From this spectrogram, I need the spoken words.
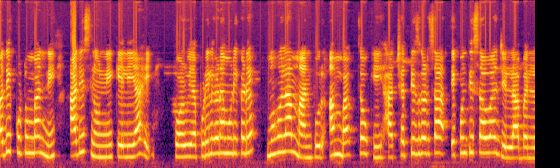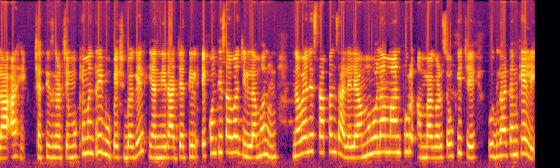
अधिक कुटुंबांनी आधीच नोंदणी केली आहे. वळूया पुढील घडामोडीकडे. मोहला मानपूर अंबाग चौकी हा छत्तीसगडचा एकोणतीसावा जिल्हा बनला आहे. छत्तीसगडचे मुख्यमंत्री भूपेश बघेल यांनी राज्यातील एकोणतीसावा जिल्हा म्हणून नव्याने स्थापन झालेल्या मोहला मानपूर अंबागड चौकीचे उद्घाटन केले.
